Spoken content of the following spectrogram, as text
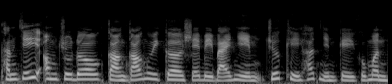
thậm chí ông Trudeau còn có nguy cơ sẽ bị bãi nhiệm trước khi hết nhiệm kỳ của mình.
